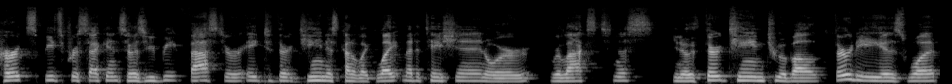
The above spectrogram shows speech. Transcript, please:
hertz beats per second. So as you beat faster 8 to 13 is kind of like light meditation or relaxedness you know 13 to about 30 is what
